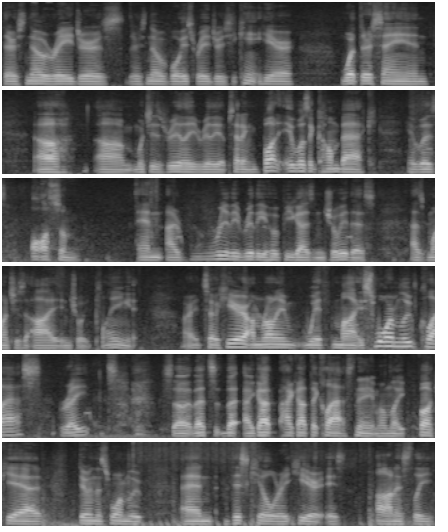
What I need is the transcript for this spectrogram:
there's no ragers, there's no voice ragers. You can't hear what they're saying, uh, um, which is really, really upsetting. But it was a comeback. It was awesome, and I really, really hope you guys enjoy this as much as I enjoyed playing it. All right, so here I'm running with my Swarm Loop class, right? So that's that. I got I got the class name. I'm like, fuck yeah, doing the Swarm Loop, and this kill right here is honestly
